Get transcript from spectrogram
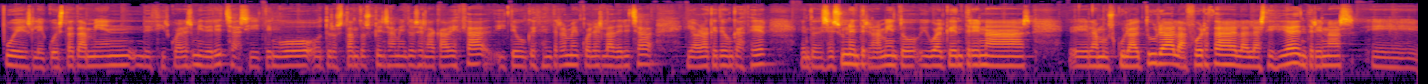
pues le cuesta también decir cuál es mi derecha. Si tengo otros tantos pensamientos en la cabeza y tengo que centrarme cuál es la derecha y ahora qué tengo que hacer, entonces es un entrenamiento. Igual que entrenas eh, la musculatura, la fuerza, la elasticidad, entrenas eh,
